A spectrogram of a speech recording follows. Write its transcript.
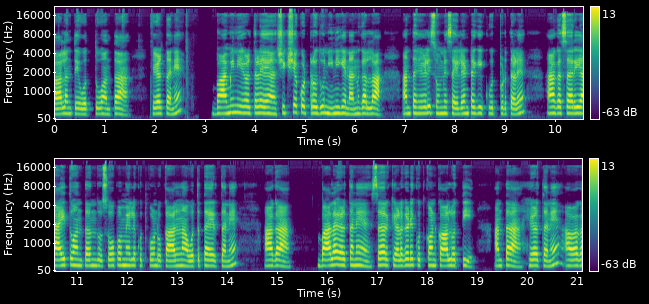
ಕಾಲಂತೆ ಒತ್ತು ಅಂತ ಹೇಳ್ತಾನೆ. ಬಾಮಿನಿ ಹೇಳ್ತಾಳೆ, ಶಿಕ್ಷೆ ಕೊಟ್ಟಿರೋದು ನಿನಗೆ, ನನಗಲ್ಲ ಅಂತ ಹೇಳಿ ಸುಮ್ಮನೆ ಸೈಲೆಂಟಾಗಿ ಕೂತ್ಬಿಡ್ತಾಳೆ. ಆಗ ಸರಿ, ಆಯಿತು ಅಂತಂದು ಸೋಫಾ ಮೇಲೆ ಕೂತ್ಕೊಂಡು ಕಾಲನ್ನ ಒತ್ತುತ್ತಾ ಇರ್ತಾನೆ. ಆಗ ಬಾಲ ಹೇಳ್ತಾನೆ, ಸರ್, ಕೆಳಗಡೆ ಕುತ್ಕೊಂಡು ಕಾಲು ಒತ್ತಿ ಅಂತ ಹೇಳ್ತಾನೆ. ಆವಾಗ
